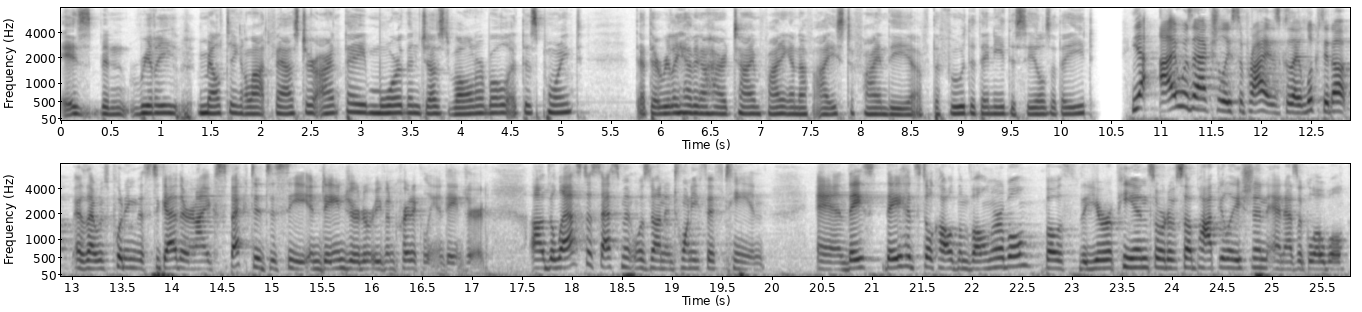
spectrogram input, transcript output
has been really melting a lot faster. Aren't they more than just vulnerable at this point? That they're really having a hard time finding enough ice to find the uh, the food that they need, the seals that they eat. Yeah, I was actually surprised because I looked it up as I was putting this together, and I expected to see endangered or even critically endangered. Uh, the last assessment was done in 2015 and they, they had still called them vulnerable, both the European sort of subpopulation and as a global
